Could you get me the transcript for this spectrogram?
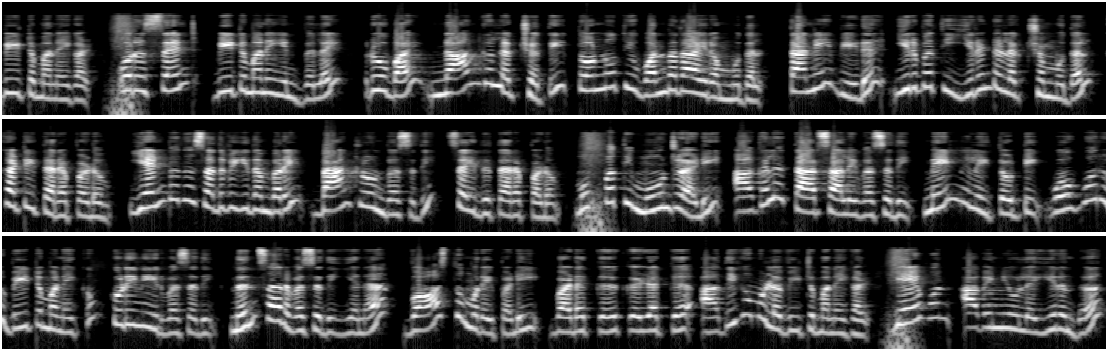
வீட்டுமனைகள். ஒரு சென்ட் வீட்டுமனையின் விலை ரூபாய் நான்கு லட்சத்தி தொண்ணூத்தி ஒன்பதாயிரம் முதல். தனி வீடு இருபத்தி இரண்டு லட்சம் முதல் கட்டித்தரப்படும். எண்பது சதவிகிதம் வரை பேங்க் லோன் வசதி செய்து தரப்படும். முப்பத்தி மூன்று அடி அகல தார் சாலை வசதி மேல்நிலை தொட்டி ஒவ்வொரு வீட்டுமனைக்கும் குடிநீர் வசதி மின்சார வசதி என வாஸ்து முறைப்படி வடக்கு கிழக்கு அதிகமுள்ள வீட்டுமனைகள். ஏ ஒன் அவென்யூல இருந்து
